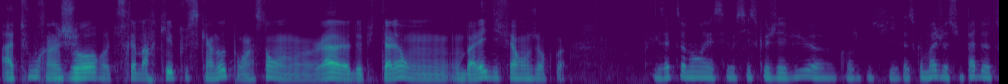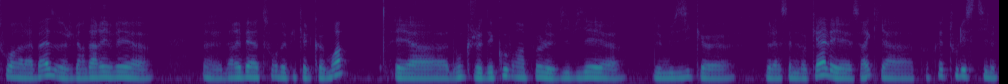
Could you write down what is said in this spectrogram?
à Tours un genre qui serait marqué plus qu'un autre. Pour l'instant, là, depuis tout à l'heure, on, on balaye différents genres. Quoi. Exactement, et c'est aussi ce que j'ai vu euh, quand je me suis. Parce que moi, je suis pas de Tours à la base, je viens d'arriver euh, d'arriver à Tours depuis quelques mois, et euh, donc je découvre un peu le vivier euh, de musique euh, de la scène locale, et c'est vrai qu'il y a à peu près tous les styles.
